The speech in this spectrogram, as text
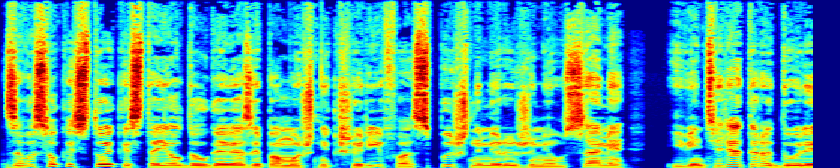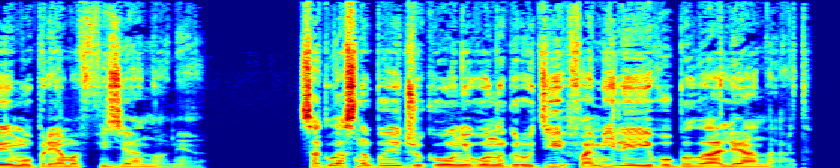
За высокой стойкой стоял долговязый помощник шерифа с пышными рыжими усами, и вентиляторы дули ему прямо в физиономию. Согласно бейджику у него на груди, фамилия его была Леонард.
